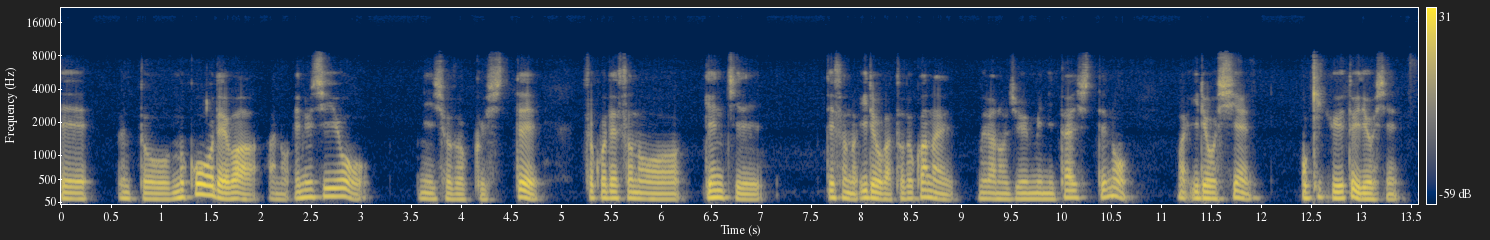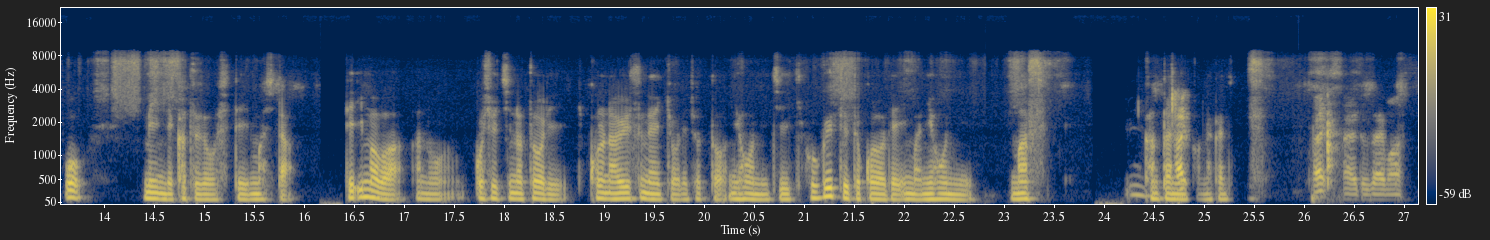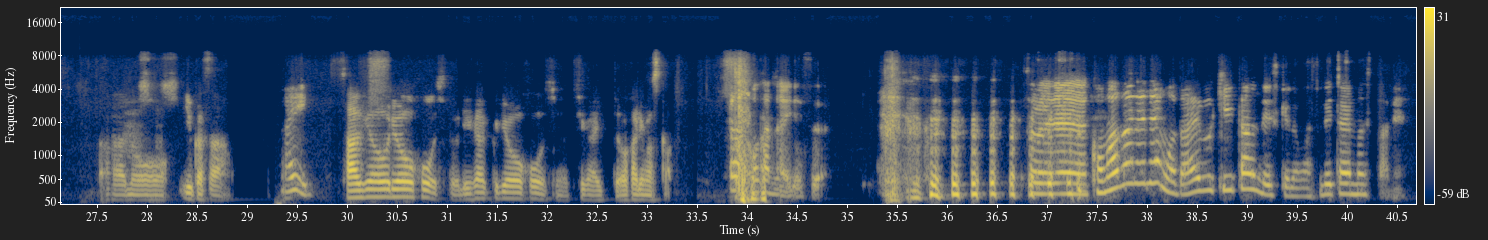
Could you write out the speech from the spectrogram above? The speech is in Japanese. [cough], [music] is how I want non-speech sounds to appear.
で、うんと、向こうでは、あの、NGO に所属して、そこでその、現地でその医療が届かない村の住民に対しての、まあ、医療支援、大きく言うと医療支援をメインで活動していました。で、今は、あの、ご周知の通り、コロナウイルスの影響でちょっと日本に一時帰国というところで今日本にいます。うん簡単はいにこんな感じです。はい、ありがとうございます。あの、ゆかさん、はい。作業療法士と理学療法士の違いってわかりますか？あ、わかんないです。[laughs] それね、駒金でもだいぶ聞いたんですけど忘れちゃいましたね。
